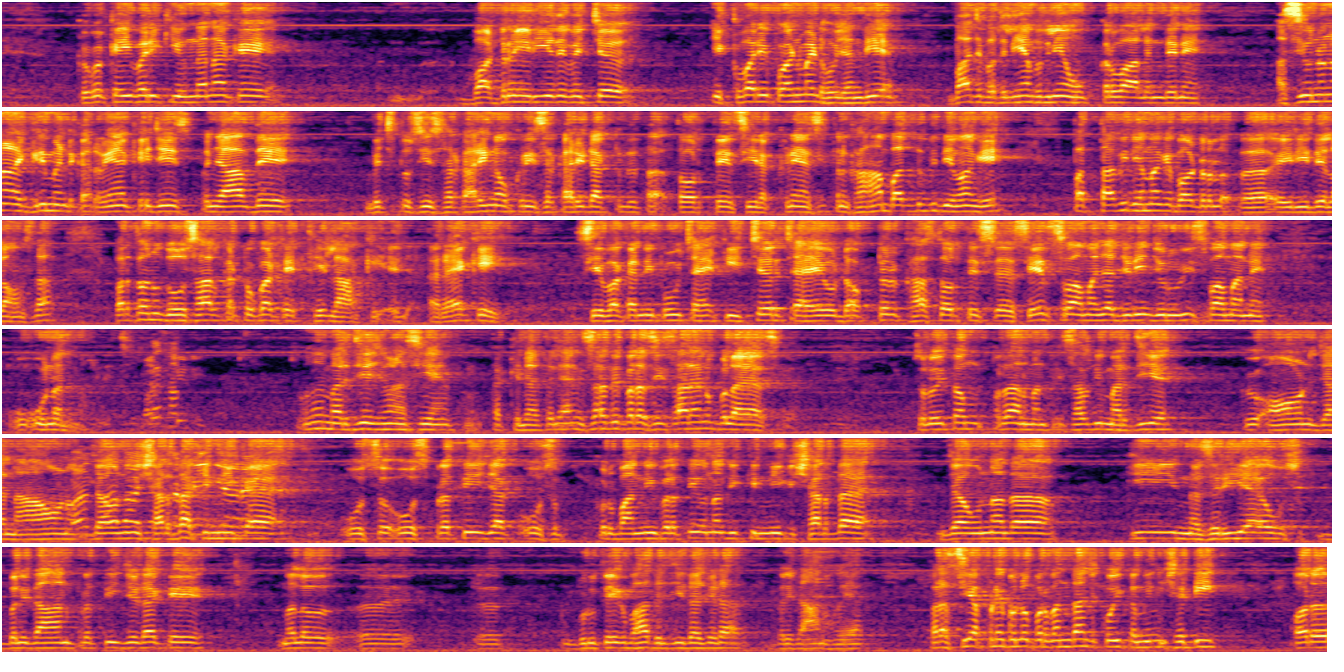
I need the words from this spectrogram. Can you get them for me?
ਕਿਉਂਕਿ ਕਈ ਵਾਰੀ ਕੀ ਹੁੰਦਾ ਨਾ ਕਿ ਬਾਰਡਰ ਏਰੀਆ ਦੇ ਵਿੱਚ ਇੱਕ ਵਾਰੀ ਅਪਾਇੰਟਮੈਂਟ ਹੋ ਜਾਂਦੀ ਹੈ ਬਾਅਦ 'ਚ ਬਦਲੀਆਂ ਬਦਲੀਆਂ ਹੋ- ਕਰਵਾ ਲੈਂਦੇ ਨੇ। ਅਸੀਂ ਉਹਨਾਂ ਨਾਲ ਐਗਰੀਮੈਂਟ ਕਰ ਰਹੇ ਹਾਂ ਕਿ ਜੇ ਪੰਜਾਬ ਦੇ ਵਿੱਚ ਤੁਸੀਂ ਸਰਕਾਰੀ ਨੌਕਰੀ ਸਰਕਾਰੀ ਡਾਕਟਰ ਦੇ ਤੌਰ ਤੇ ਅਸੀਂ ਰੱਖਣੇ ਹਾਂ, ਅਸੀਂ ਤਨਖਾਹਾਂ ਵੱਧ ਵੀ ਦੇਵਾਂਗੇ ਭੱਤਾ ਵੀ ਦੇਵਾਂਗੇ ਬਾਰਡਰ ਏਰੀਆ ਦੇ ਅਲਾਉਂਸ ਦਾ। ਪਰ ਤੁਹਾਨੂੰ 2 ਸਾਲ ਘੱਟੋ ਘੱਟ ਇੱਥੇ ਲਾ ਕੇ, ਰਹਿ ਕੇ ਸੇਵਾ ਕਰਨੀ ਪਊ, ਚਾਹੇ ਟੀਚਰ, ਚਾਹੇ ਉਹ ਡਾਕਟਰ, ਖਾਸ ਤੌਰ ਤੇ ਸ- ਸਿਹਤ ਸੇਵਾਵਾਂ ਜਾਂ ਜਿਹੜੀਆਂ ਜ਼ਰੂਰੀ ਸੇਵਾਵਾਂ ਨੇ, ਉਹ ਉਹਨਾਂ ਨਾਲ। ਉਹਨਾਂ ਦੀ ਮਰਜ਼ੀ ਜਿਵੇਂ ਅਸੀਂ ਐਂ ਧੱਕੇ ਨਾਲ ਤਾਂ ਲੈ ਨਹੀਂ ਸਕਦੇ, ਪਰ ਅਸੀਂ ਸਾਰਿਆਂ ਨੂੰ ਬੁਲਾਇਆ ਸੀ। ਚਲੋ ਇਹ ਤਾਂ ਪ੍ਰਧਾਨ ਮੰਤਰੀ ਸਾਹਿਬ ਦੀ ਮਰਜ਼ੀ ਹੈ ਕਿ ਆਉਣ ਜਾਂ ਨਾ ਆਉਣ, ਜਾਂ ਉਹਨਾਂ ਦੀ ਸ਼ਰਧਾ ਕਿੰਨੀ ਕੁ ਹੈ, ਉਸ ਉਸ ਪ੍ਰਤੀ ਜਾਂ ਉਸ ਕੁਰਬਾਨੀ ਪ੍ਰਤੀ ਉਹਨਾਂ ਦੀ ਕਿੰਨੀ ਕੁ ਸ਼ਰਧਾ ਹੈ, ਜਾਂ ਉਹਨਾਂ ਦਾ ਕੀ ਨਜ਼ਰੀਆ ਹੈ ਉਸ ਬਲੀਦਾਨ ਪ੍ਰਤੀ ਜਿਹੜਾ ਕਿ ਮਤਲਬ ਗੁਰੂ ਤੇਗ ਬਹਾਦਰ ਜੀ ਦਾ ਜਿਹੜਾ ਬਲੀਦਾਨ ਹੋਇਆ। ਪਰ ਅਸੀਂ ਆਪਣੇ ਵੱਲੋਂ ਪ੍ਰਬੰਧਾਂ 'ਚ ਕੋਈ ਕਮੀ ਨਹੀਂ ਛੱਡੀ ਔਰ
